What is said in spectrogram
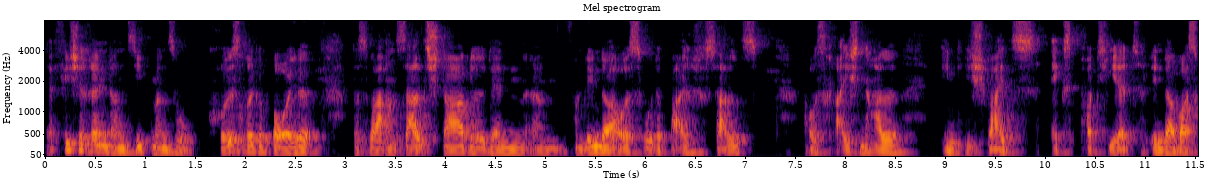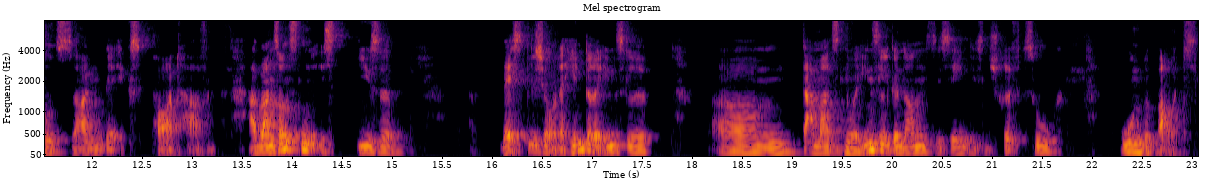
der Fischerin, dann sieht man so größere Gebäude, das waren Salzstadel, denn ähm, von Linda aus wurde bayerisches Salz aus Reichenhall in die Schweiz exportiert. Linda war sozusagen der Exporthafen. Aber ansonsten ist diese westliche oder hintere Insel ähm, damals nur Insel genannt. Sie sehen diesen Schriftzug unbebaut.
